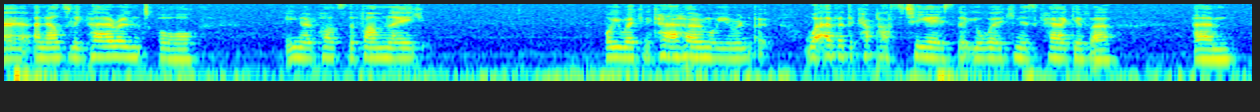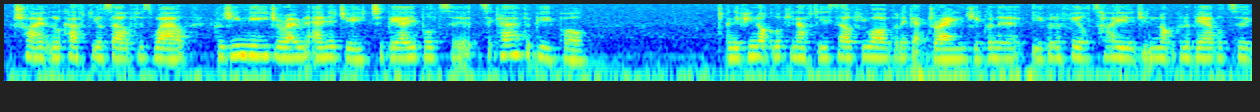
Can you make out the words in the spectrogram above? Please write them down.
uh, an elderly parent or you know, part of the family, or you work in a care home, or you're in whatever the capacity is that you're working as a caregiver, um, try and look after yourself as well because you need your own energy to be able to, to care for people. And if you're not looking after yourself, you are going to get drained. You're going to you're going to feel tired. You're not going to be able to,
